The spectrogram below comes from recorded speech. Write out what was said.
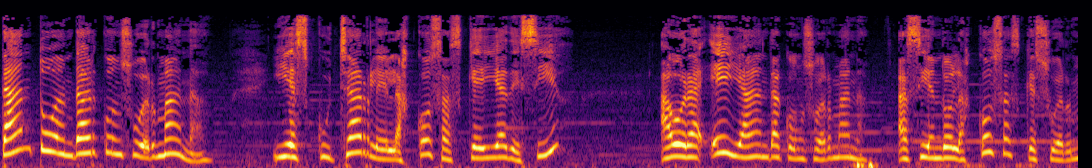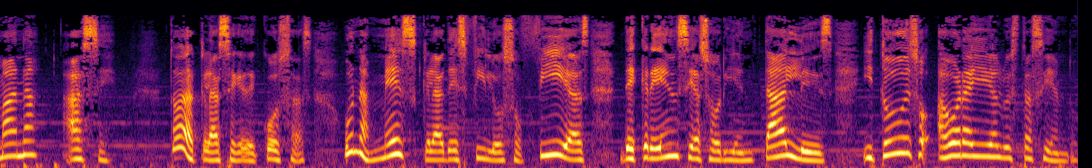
Tanto andar con su hermana y escucharle las cosas que ella decía, ahora ella anda con su hermana. haciendo las cosas que su hermana hace. Toda clase de cosas, una mezcla de filosofías, de creencias orientales y todo eso ahora ella lo está haciendo.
